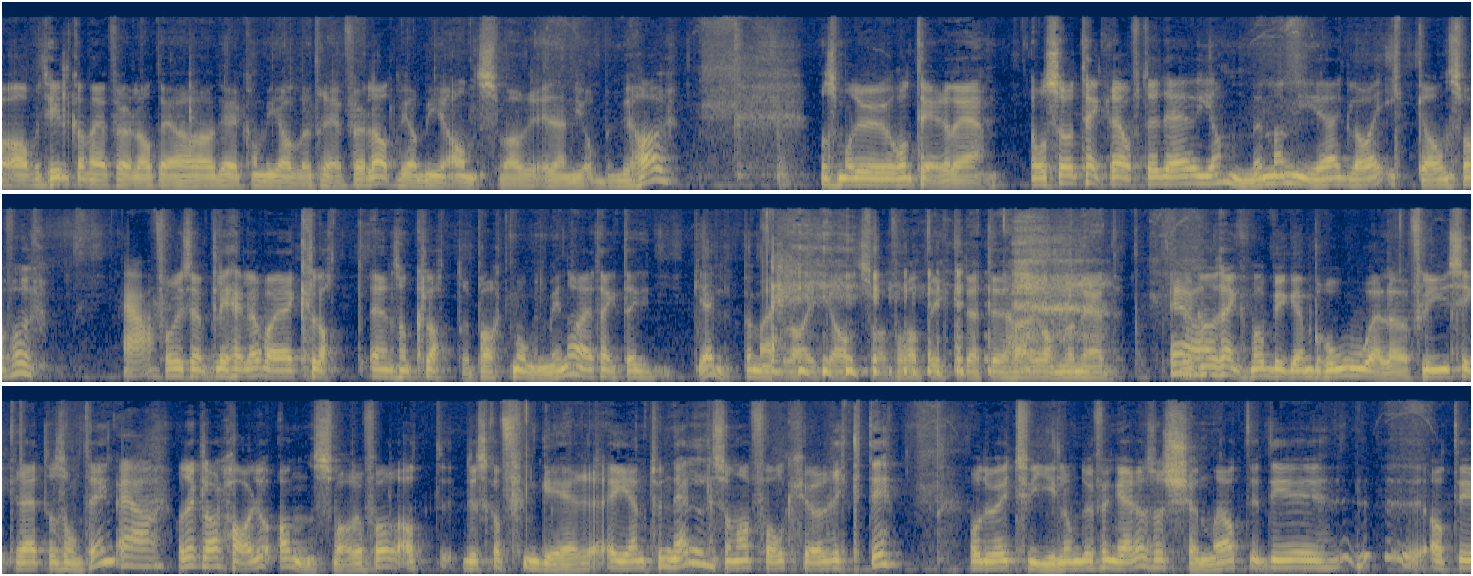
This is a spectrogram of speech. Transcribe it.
Av og til kan jeg føle at jeg har, det kan vi alle tre føle, at vi har mye ansvar i den jobben vi har. Og så må du håndtere det. Og så tenker jeg ofte det er jammen meg mye jeg er glad jeg ikke har ansvar for. Ja. For eksempel I Heller var jeg klatt, en sånn klatrepark med ungene mine, og jeg tenkte hjelpe meg da ikke ansvar for at ikke dette her ramler ned. Ja. Jeg kan tenke meg å bygge en bro eller flysikkerhet og sånne ting. Ja. Og det er klart Har du ansvaret for at det skal fungere i en tunnel, sånn at folk kjører riktig, og du er i tvil om det fungerer, så skjønner jeg at de, at de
